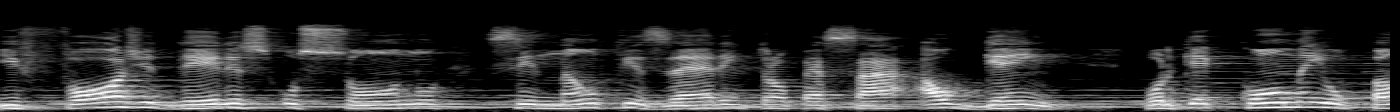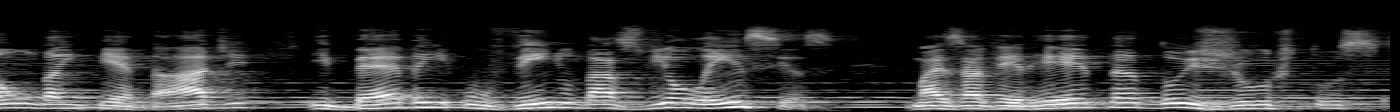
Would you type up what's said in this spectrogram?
E foge deles o sono se não fizerem tropeçar alguém, porque comem o pão da impiedade e bebem o vinho das violências, mas a vereda dos justos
